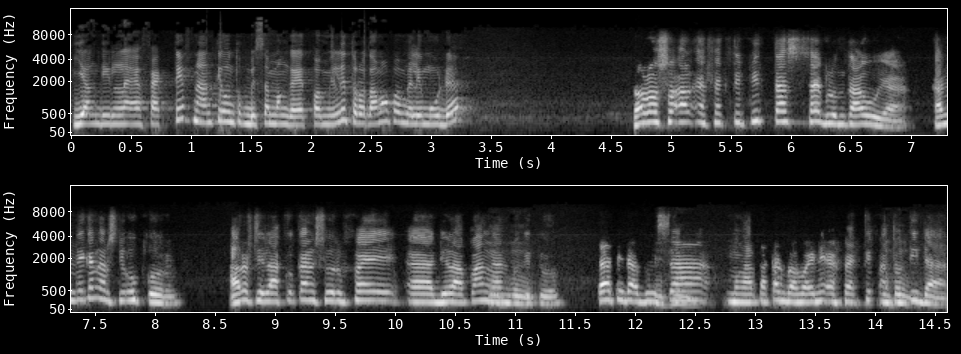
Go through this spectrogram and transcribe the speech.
yang dinilai efektif nanti untuk bisa menggait pemilih terutama pemilih muda? Kalau soal efektivitas saya belum tahu ya, kan ini kan harus diukur, harus dilakukan survei uh, di lapangan mm -hmm. begitu. Saya tidak bisa mm -hmm. mengatakan bahwa ini efektif atau mm -hmm. tidak.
